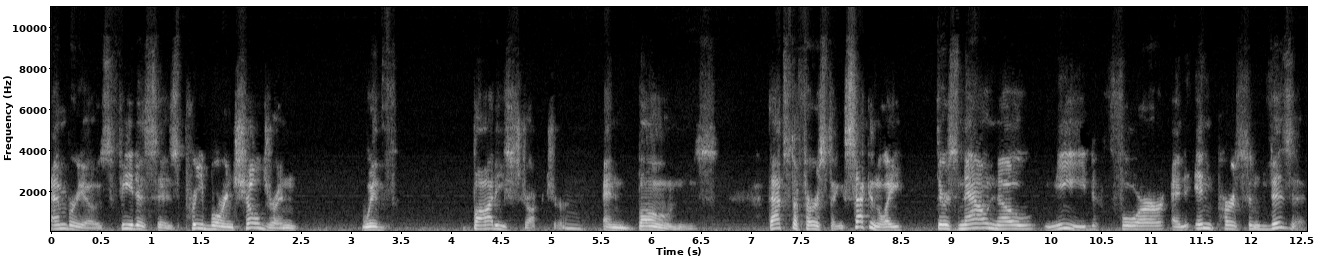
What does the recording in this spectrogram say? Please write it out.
embryos, fetuses, preborn children with body structure mm. and bones. That's the first thing. Secondly, there's now no need for an in person visit.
